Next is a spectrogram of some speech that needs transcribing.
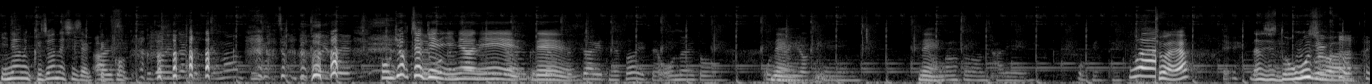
인연은 그 전에 아, 시작됐고 시- 그전에 시작됐지만 본격적으로 이제 본격적인 네, 인연이 네 시작이 돼서 이제 오늘도 오늘 네. 이렇게 네. 영광스러운 자리에 오게 된 거. 와 좋아요? 네. 나 지금 너무 좋아. 것 같아.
